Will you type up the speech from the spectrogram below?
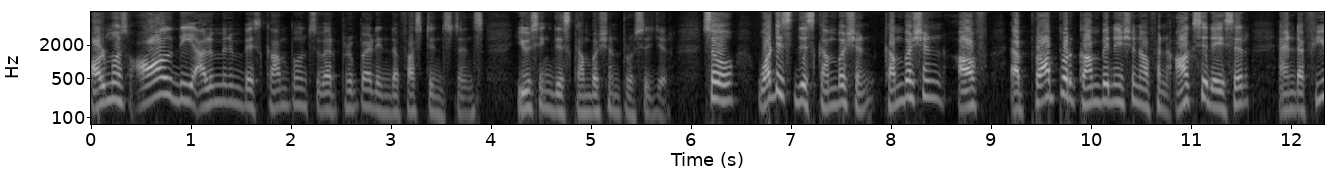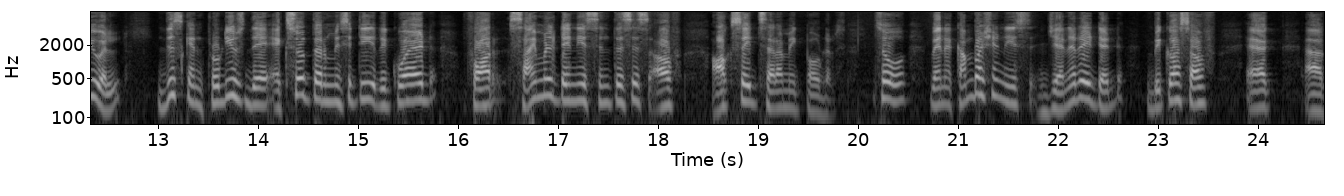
almost all the aluminum based compounds were prepared in the first instance using this combustion procedure. So what is this combustion? Combustion of a proper combination of an oxidizer and a fuel this can produce the exothermicity required for simultaneous synthesis of oxide ceramic powders. So when a combustion is generated because of a uh,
